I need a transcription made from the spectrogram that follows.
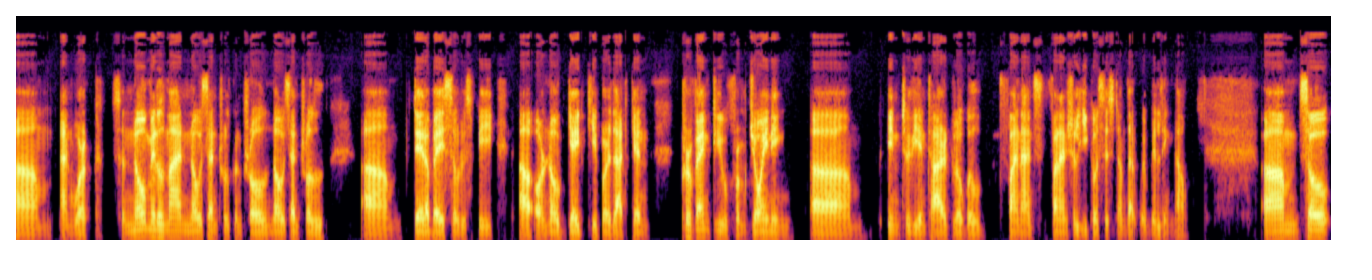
um, and work. So no middleman, no central control, no central um, database, so to speak, uh, or no gatekeeper that can prevent you from joining um, into the entire global finance financial ecosystem that we're building now. Um, so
